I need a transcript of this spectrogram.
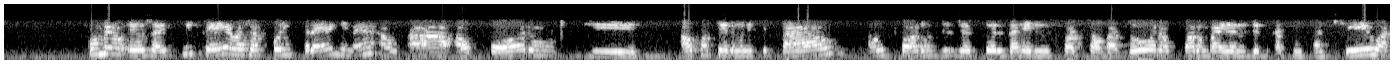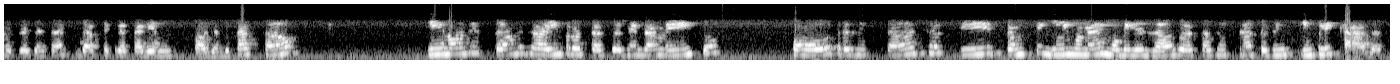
Como eu, eu já expliquei, ela já foi entregue né, ao, a, ao Fórum de, ao Conselho Municipal, ao Fórum de Gestores da Rede Municipal de Salvador, ao Fórum Baiano de Educação Infantil, a representantes da Secretaria Municipal de Educação. E nós estamos aí em processo de agendamento com outras instâncias e estamos seguindo, né, mobilizando essas instâncias implicadas.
